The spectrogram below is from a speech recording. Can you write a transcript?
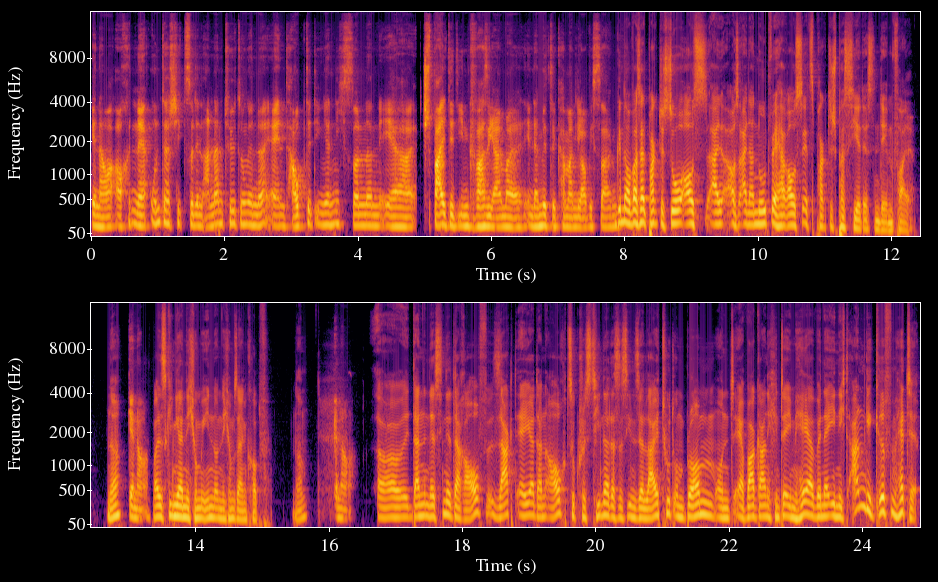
Genau, auch 'ne Unterschied zu den anderen Tötungen, ne? Er enthauptet ihn ja nicht, sondern er spaltet ihn quasi einmal in der Mitte, kann man, glaube ich, sagen. Genau, was halt praktisch so aus, aus einer Notwehr heraus jetzt praktisch passiert ist in dem Fall. Ne? Genau, Weil es ging ja nicht um ihn und nicht um seinen Kopf. Ne? genau. äh, dann in der Szene darauf sagt er ja dann auch zu Christina, dass es ihm sehr leid tut um Brom und er war gar nicht hinter ihm her. Wenn er ihn nicht angegriffen hätte,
